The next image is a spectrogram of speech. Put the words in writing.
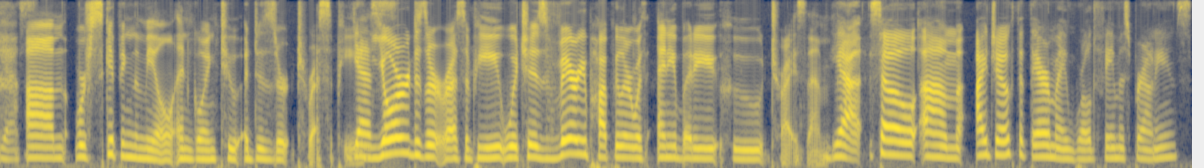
Yes. um, we're skipping the meal and going to a dessert recipe. Yes. your dessert recipe, which is very popular with anybody who tries them. Yeah. So um, I joke that they're my world famous brownies.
